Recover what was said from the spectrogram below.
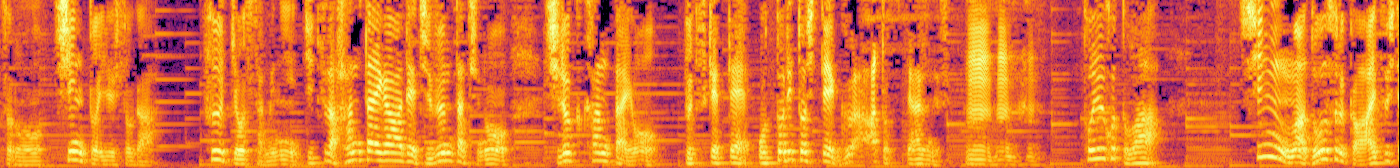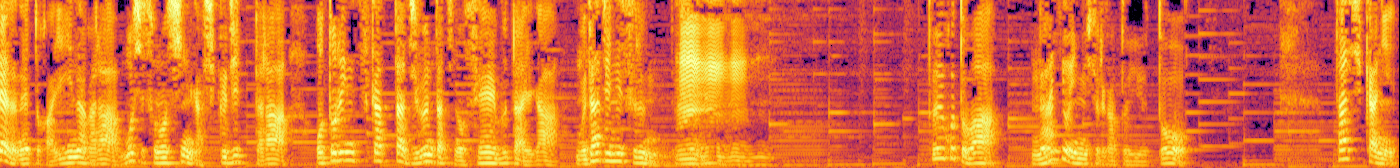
その、秦という人が風紀を打つために、実は反対側で自分たちの主力艦隊をぶつけて、おとりとしてぐわーっとやるんですよ。うん、うん、うん。ということは、芯はどうするかはあいつ次第だねとか言いながら、もしその芯がしくじったら、おとりに使った自分たちの生部体が無駄死にするんですよね。うんうんうんということは、何を意味してるかというと、確かに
